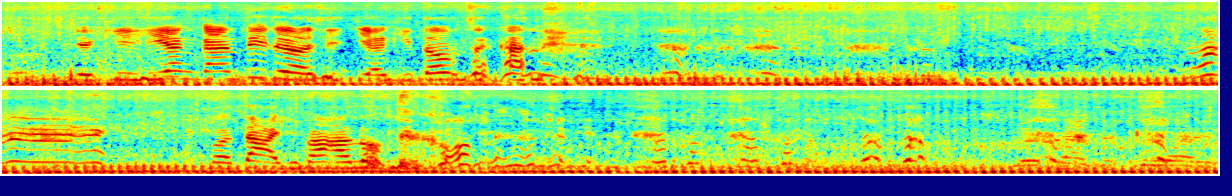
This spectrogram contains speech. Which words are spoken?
เบิ่งจะขี่เฮียงกันที่เจอสิเจียขี่ต้มสักกันนี่บ่ตายจะพาลงแต่ของเลยนะเนี่ยเดินได้แต่กลัวอยู่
